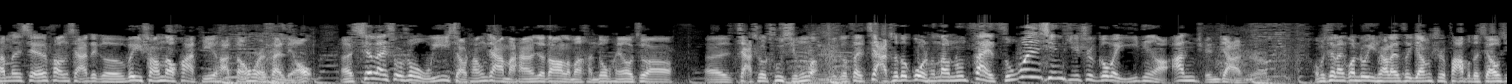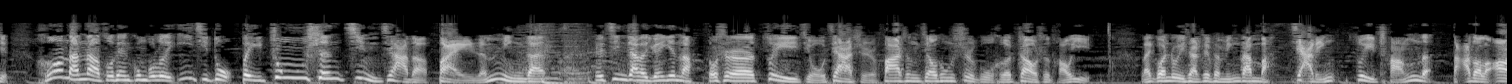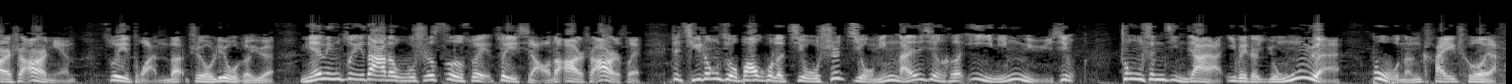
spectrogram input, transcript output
咱们先放下这个微商的话题哈，等会儿再聊。呃，先来说说五一小长假马上就到了嘛，很多朋友就要呃驾车出行了。这个在驾车的过程当中，再次温馨提示各位一定要安全驾驶。我们先来关注一条来自央视发布的消息：河南呢昨天公布了一季度被终身禁驾的百人名单。这禁驾的原因呢，都是醉酒驾驶、发生交通事故和肇事逃逸。来关注一下这份名单吧。驾龄最长的达到了二十二年，最短的只有六个月，年龄最大的五十四岁，最小的二十二岁。这其中就包括了九十九名男性和一名女性。终身禁驾呀，意味着永远不能开车呀。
